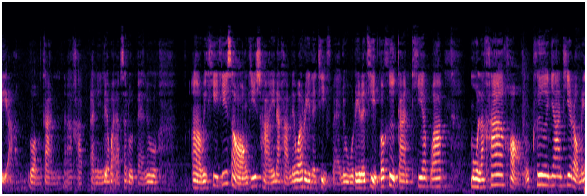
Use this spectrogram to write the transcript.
ลี่ยรวมกันนะครับ อันนี้เรียกว่า absolute value วิธีที่ 2 ที่ใช้นะครับ เรียกว่า relative value relative ก็คือการเทียบว่า มูลค่าของคลื่นย่านที่เราไม่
